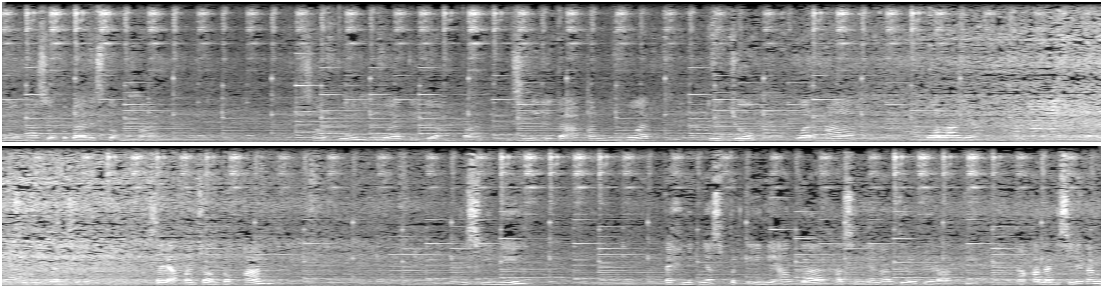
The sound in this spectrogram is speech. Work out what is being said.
mau masuk ke baris keempat. 1 2 3 4 di sini kita akan membuat 7 warna polanya. Di sini dan sini. Saya akan contohkan. Di sini tekniknya seperti ini agar hasilnya nanti lebih rapi. Nah karena di sini kan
